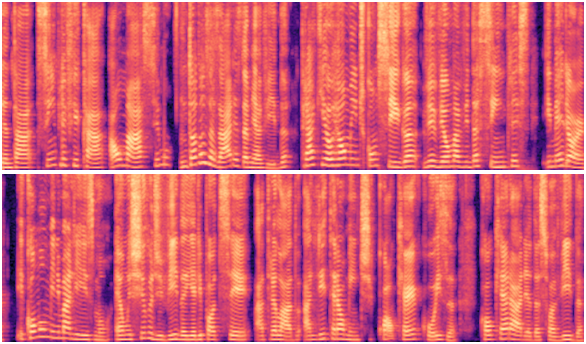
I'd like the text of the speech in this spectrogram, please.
tentar simplificar ao máximo em todas as áreas da minha vida para que eu realmente consiga viver uma vida simples e melhor. E como o minimalismo é um estilo de vida e ele pode ser atrelado a literalmente qualquer coisa, qualquer área da sua vida,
